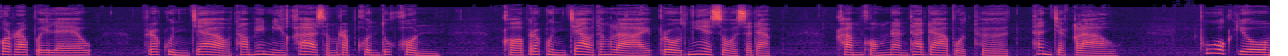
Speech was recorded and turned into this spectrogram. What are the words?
ก็รับไว้แล้ว พระคุณเจ้าทำให้มีค่าสำหรับคนทุกคน ขอพระคุณเจ้าทั้งหลายโปรดเงี่ยโสสดับคำของนันทดาบทเถิด ท่านจะกล่าว พวกโยม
